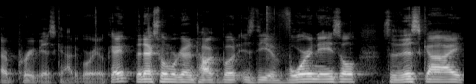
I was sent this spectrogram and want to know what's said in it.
our previous category, okay? The next one we're gonna talk about is the Evora nasal. So this guy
